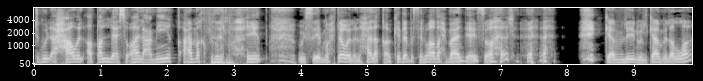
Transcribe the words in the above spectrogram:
تقول أحاول أطلع سؤال عميق أعمق من المحيط ويصير محتوى للحلقة وكذا بس الواضح ما عندي أي سؤال. كاملين والكامل الله.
